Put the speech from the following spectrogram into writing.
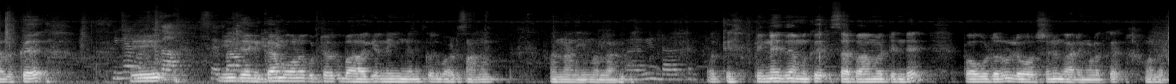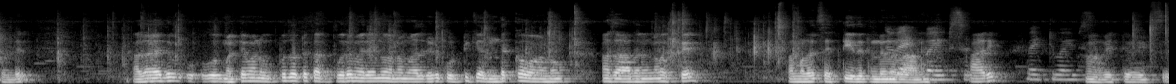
അതൊക്കെ ഈ ജനിക്കാൻ പോകുന്ന കുട്ടികൾക്ക് ഭാഗ്യം ഉണ്ടെങ്കിൽ ഇങ്ങനെയൊക്കെ ഒരുപാട് സാധനം വന്നാണ് എന്നുള്ളതാണ്. ഓക്കെ. പിന്നെ ഇത് നമുക്ക് സബാമറ്റിന്റെ പൗഡറും ലോഷനും കാര്യങ്ങളൊക്കെ വന്നിട്ടുണ്ട്. അതായത് മറ്റേ പറഞ്ഞ ഉപ്പ് തൊട്ട് കർപ്പൂരം വരെ എന്ന് പറഞ്ഞാൽ മാതിരി ഒരു കുട്ടിക്ക് എന്തൊക്കെ വേണോ ആ സാധനങ്ങളൊക്കെ നമ്മൾ സെറ്റ് ചെയ്തിട്ടുണ്ട് എന്നുള്ളതാണ് വൈബ്സ് ആര്? ആ wet wipes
